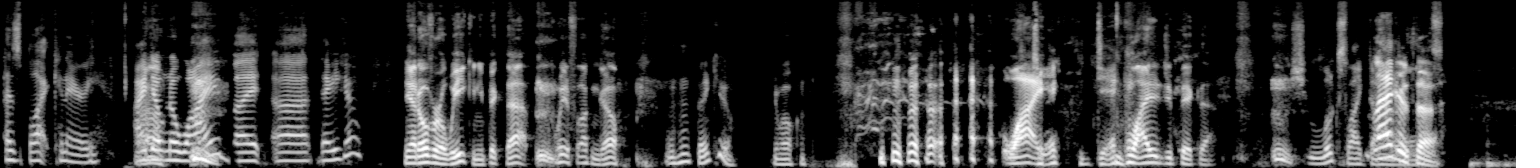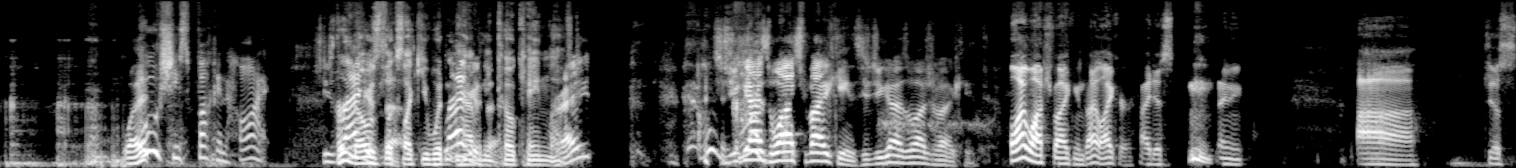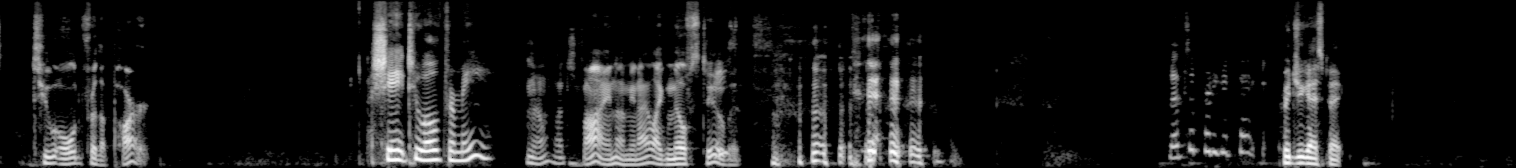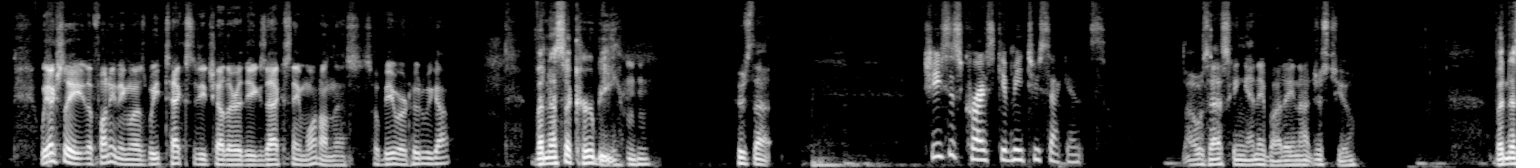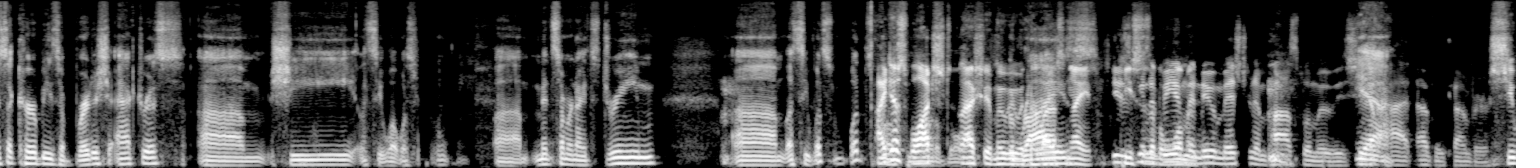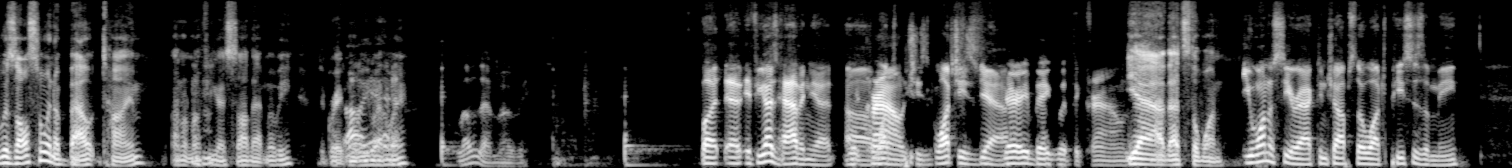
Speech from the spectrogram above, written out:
as Black Canary. I don't know why, but uh, there you go. You had over a week and you picked that. Way to fucking go. hmm thank you. You're welcome. Why? Dick. Dick. Why did you pick that? She looks like Donna Lagertha. Reynolds. What? Ooh, she's fucking hot. She's Her nose Lagertha, looks like you wouldn't have any Lagertha, cocaine left. right. Oh, Did you God. guys watch Vikings? Did you guys watch Vikings? Oh, I watch Vikings. I like her. I just, I mean, uh, just too old for the part. She ain't too old for me. No, that's fine. I mean, I like MILFs too, but That's a pretty good pick. Who'd you guys pick? we actually, the funny thing was we texted each other the exact same one on this. So, B word, who do we got? Vanessa Kirby. Who's that? Jesus Christ, give me two seconds. I was asking anybody, not just you. Vanessa Kirby's a British actress. Um, she let's see what was um, Midsummer Night's Dream. Um, let's see what's what's I just watched notable? actually a movie The with her last night. She's Pieces gonna of a be in the woman. new Mission Impossible movies. She's Yeah. hot up and comer. She was also in About Time. I don't know Mhm. if you guys saw that movie. It's a great Oh, movie, by the way. Love that movie. But uh, if you guys haven't yet, The uh, watch Crown. Pe- she's watch. She's yeah. very big with the Crown. Yeah, that's the one. you want to see her acting chops though watch pieces of me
